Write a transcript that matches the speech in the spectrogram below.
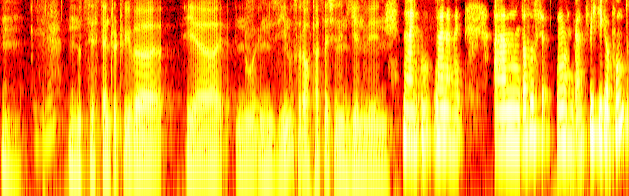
Hm. Nutzt ihr Stand Retriever eher nur im Sinus oder auch tatsächlich in den Hirnvenen? Nein, um, nein, nein, nein. Ähm, das ist noch ein ganz wichtiger Punkt.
